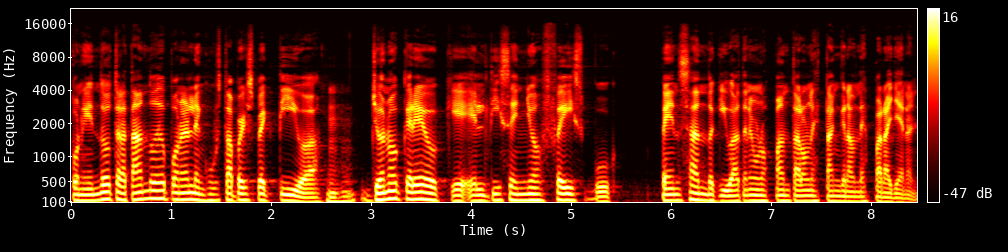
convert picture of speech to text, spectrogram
poniendo, tratando de ponerle en justa perspectiva. Yo no creo que él diseñó Facebook pensando que iba a tener unos pantalones tan grandes para llenar.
